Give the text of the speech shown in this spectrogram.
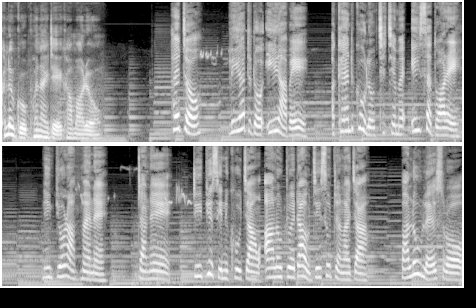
ခလုတ်ကိုဖွင့်လိုက်တဲ့အခါမှာတော့ဟဲ့တော်လေရတော်တော်အေးတာပဲအခန်းတစ်ခုလုံးချက်ချင်းပဲအေးဆက်သွားတယ်နင်ပြောတာမှန်တယ်ဒါနဲ့ဒီပြစ်စင်တစ်ခုကြောင့်အားလုံးတွေ့တာကိုကျေးဇူးတင်လိုက်ကြဘာလို့လဲဆိုတော့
